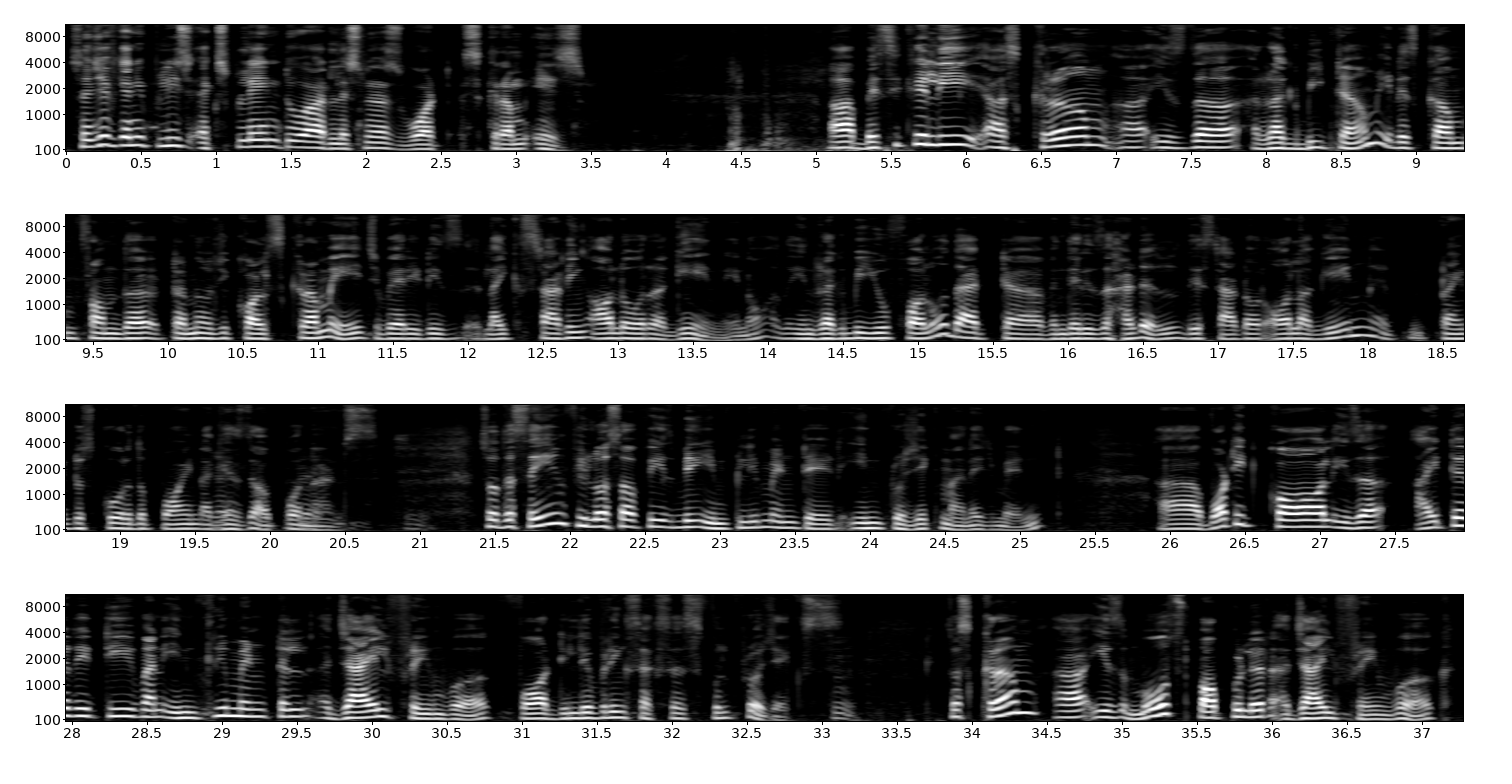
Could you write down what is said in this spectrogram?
Sanjeev, can you please explain to our listeners what Scrum is? Uh, basically, uh, Scrum uh, is the rugby term. It has come from the terminology called scrummage, where it is like starting all over again. You know, in rugby, you follow that uh, when there is a huddle, they start over all again, uh, trying to score the point against the opponents. So the same philosophy is being implemented in project management. Uh, what it call is a iterative and incremental agile framework for delivering successful projects. So Scrum uh, is most popular agile framework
